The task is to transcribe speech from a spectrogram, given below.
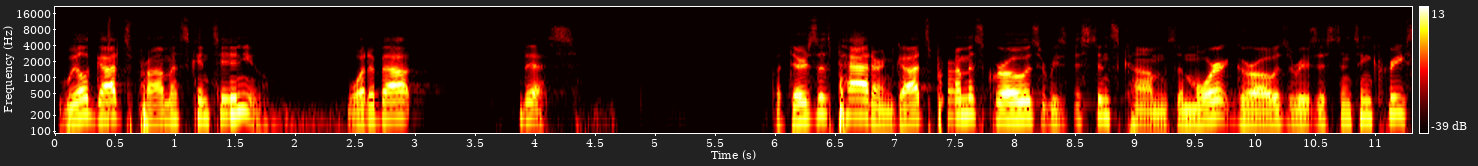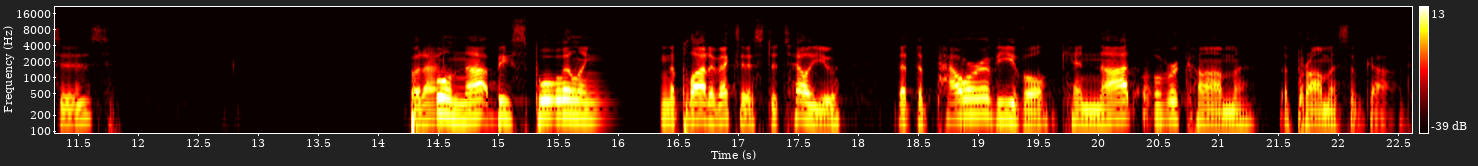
will God's promise continue? What about this? But there's this pattern. God's promise grows, resistance comes. The more it grows, resistance increases. But I will not be spoiling the plot of Exodus to tell you that the power of evil cannot overcome the promise of God.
